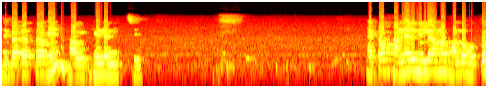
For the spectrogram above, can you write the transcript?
এই ব্যাটারটা আমি ঢাল ঢেলে নিচ্ছি। একটা ফানেল নিলে আমার ভালো হতো।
